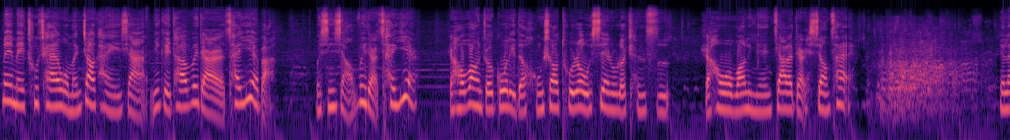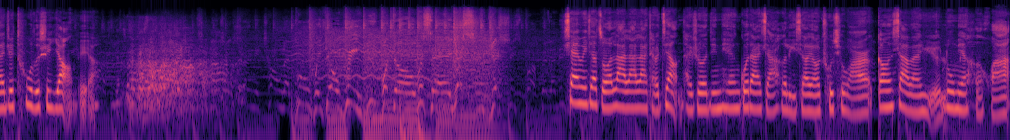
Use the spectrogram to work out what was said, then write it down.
妹妹出差，我们照看一下，你给她喂点菜叶吧。”我心想：喂点菜叶，然后望着锅里的红烧兔肉，陷入了沉思。然后我往里面加了点香菜。原来这兔子是养的呀。下一位叫做辣辣辣条酱，他说今天郭大侠和李逍遥出去玩，刚下完雨，路面很滑，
